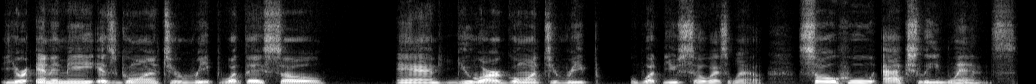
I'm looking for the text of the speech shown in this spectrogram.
your enemy is going to reap what they sow and you are going to reap what you sow as well. So who actually wins?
